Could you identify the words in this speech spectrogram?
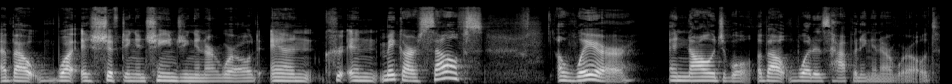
about what is shifting and changing in our world and and make ourselves aware and knowledgeable about what is happening in our world.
